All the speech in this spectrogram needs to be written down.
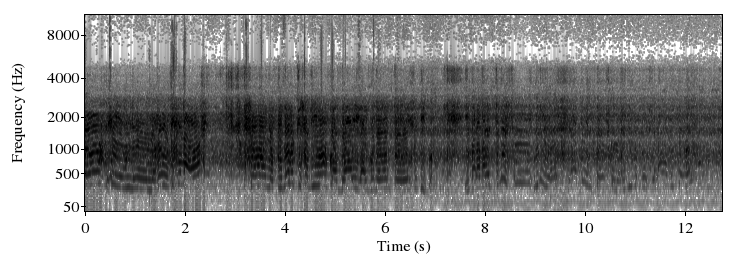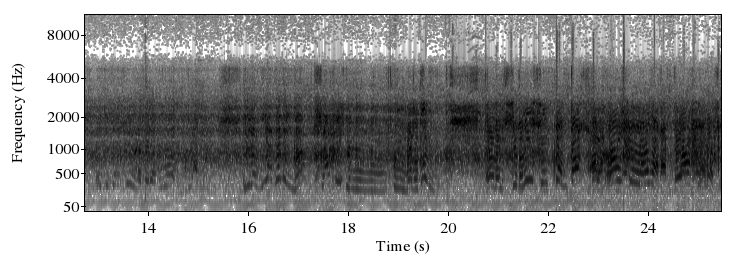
todos eh, los radioaficionados son los primeros que salimos equipo. Y para mantenerse unidos, atentos con los equipos funcionales y todo, es que se hace un operativo diario. Y los días domingos se hace un, un boletín en el 7050 a las 11 de la mañana, de 11 a 12.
